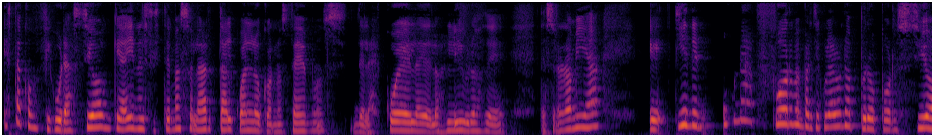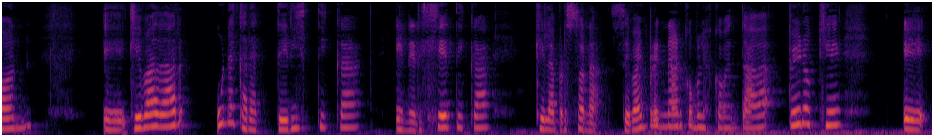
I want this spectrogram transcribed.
esta configuración que hay en el sistema solar tal cual lo conocemos de la escuela y de los libros de, de astronomía, tienen una forma en particular, una proporción eh, que va a dar una característica energética que la persona se va a impregnar, como les comentaba, pero que eh,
